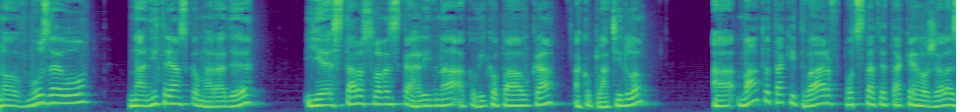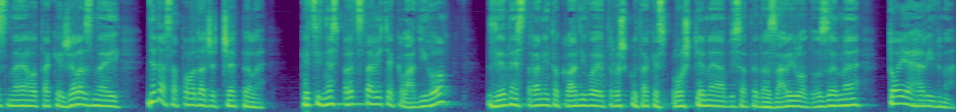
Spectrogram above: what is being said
No v múzeu na Nitrianskom hrade je staroslovenská hrivna ako vykopávka, ako platidlo a má to taký tvar v podstate takého železného, také železnej, nedá sa povedať, že čepele. Keď si dnes predstavíte kladivo, z jednej strany to kladivo je trošku také sploštené, aby sa teda zarilo do zeme, to je hrivna.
